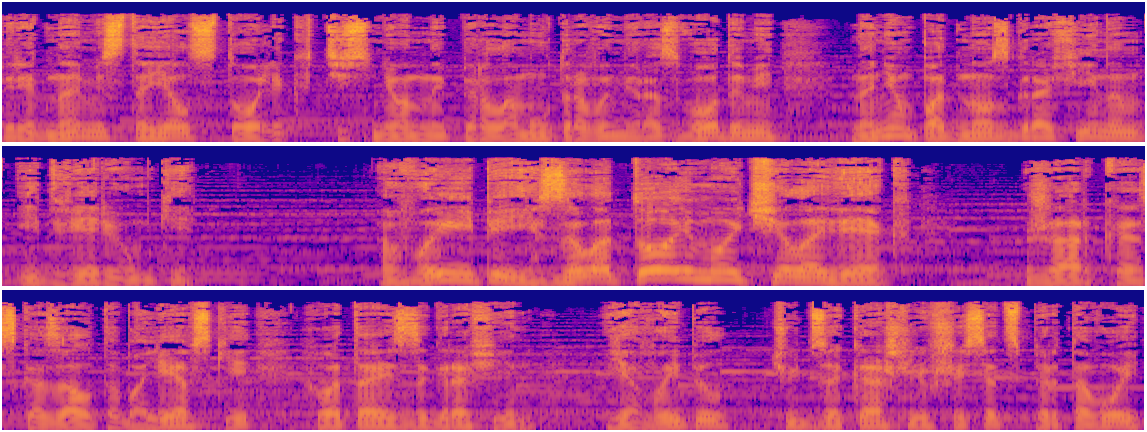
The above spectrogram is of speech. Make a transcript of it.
Перед нами стоял столик, тесненный перламутровыми разводами, на нем поднос с графином и две рюмки. «Выпей, золотой мой человек!» – жарко сказал Табалевский, хватаясь за графин – я выпил, чуть закашлившись от спиртовой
